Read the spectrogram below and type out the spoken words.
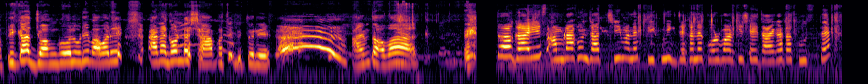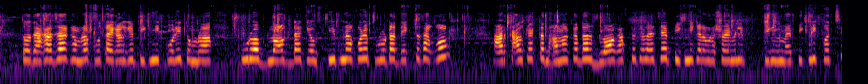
আফ্রিকার জঙ্গল। উড়ে বাবারে অ্যানাগন্ডা সাপ আছে ভিতরে। আমি তো অবাক। তো গাইস আমরা এখন যাচ্ছি মানে পিকনিক যেখানে করব আর কি, সেই জায়গাটা খুঁজতে। তো দেখা যাক আমরা কোথায় কালকে পিকনিক করি। তোমরা পুরো ব্লগটা কেউ স্কিপ না করে পুরোটা দেখতে থাকো। আর কালকে একটা ধামাকাদার ব্লগ আসতে চলেছে পিকনিকের আমরা সবাই মিলে পিকনিক করছি।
